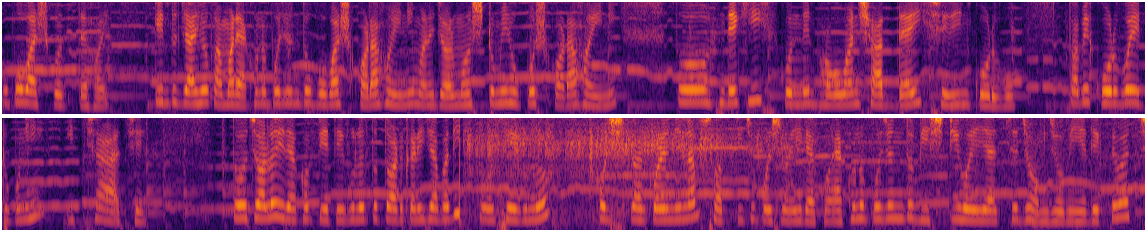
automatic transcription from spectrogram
উপবাস করতে হয়। কিন্তু যাই হোক, আমার এখনও পর্যন্ত উপবাস করা হয়নি মানে জন্মাষ্টমীর উপোস করা হয়নি। তো দেখি কোন দিন ভগবান সাথ দেয়, সেদিন করব। তবে করব এটুকুনি ইচ্ছা আছে। তো চলো এই দেখো পেতেগুলো তো তরকারি চাপাতি, তো সেগুলো পরিষ্কার করে নিলাম সব কিছু পরিষ্কার এই দেখো, এখনও পর্যন্ত বৃষ্টি হয়ে যাচ্ছে, ঝমঝমিয়ে, দেখতে পাচ্ছ?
